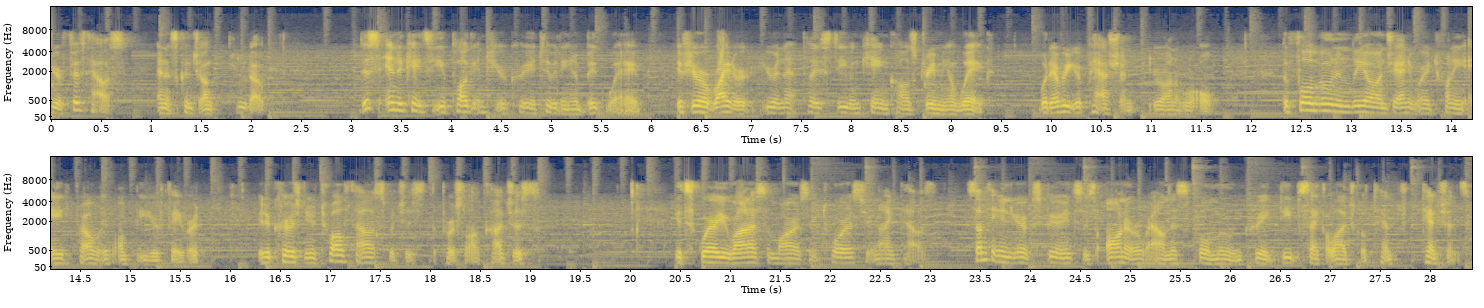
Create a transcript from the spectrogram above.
your fifth house, and it's conjunct Pluto. This indicates that you plug into your creativity in a big way. If you're a writer, you're in that place Stephen King calls dreaming awake. Whatever your passion, you're on a roll. The full moon in Leo on January 28th probably won't be your favorite. It occurs in your 12th house, which is the personal unconscious. It's square Uranus and Mars and Taurus, your ninth house. Something in your experiences on or around this full moon create deep psychological ten- tensions.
